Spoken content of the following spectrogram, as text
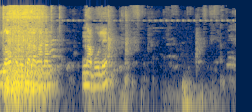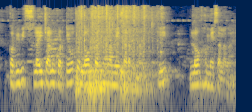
लॉक हमेशा लगाना ना बोले कभी भी सिलाई चालू करते हो तो लॉक का ध्यान हमेशा रखना कि लॉक हमेशा लगाएँ।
